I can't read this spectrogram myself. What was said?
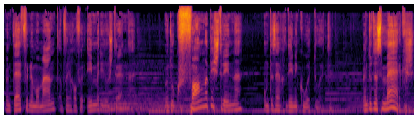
wenn du für einen Moment, aber vielleicht auch für immer trennen Weil du gefangen bist drinnen und das einfach dir nicht gut tut. Wenn du das merkst,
